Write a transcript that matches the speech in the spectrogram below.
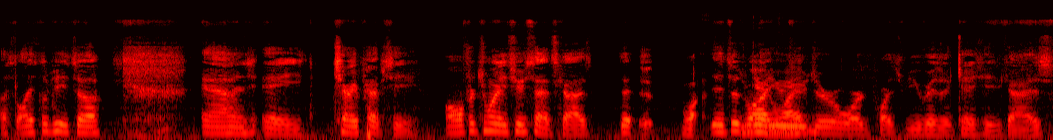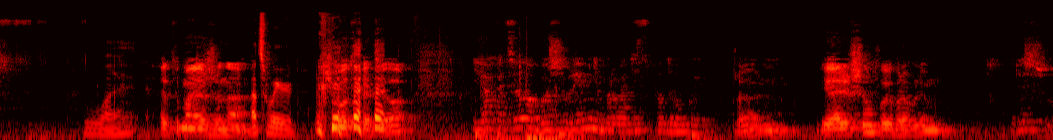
a slice of pizza and a cherry Pepsi. All for 22 cents, guys. Th- What? This is why Dude, you what? use your reward points when you visit Casey's, guys. What? Это моя жена. That's weird. Чего ты хотела? Я хотела больше времени проводить с подругой. Правильно. Я решил твою проблему. Решил.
